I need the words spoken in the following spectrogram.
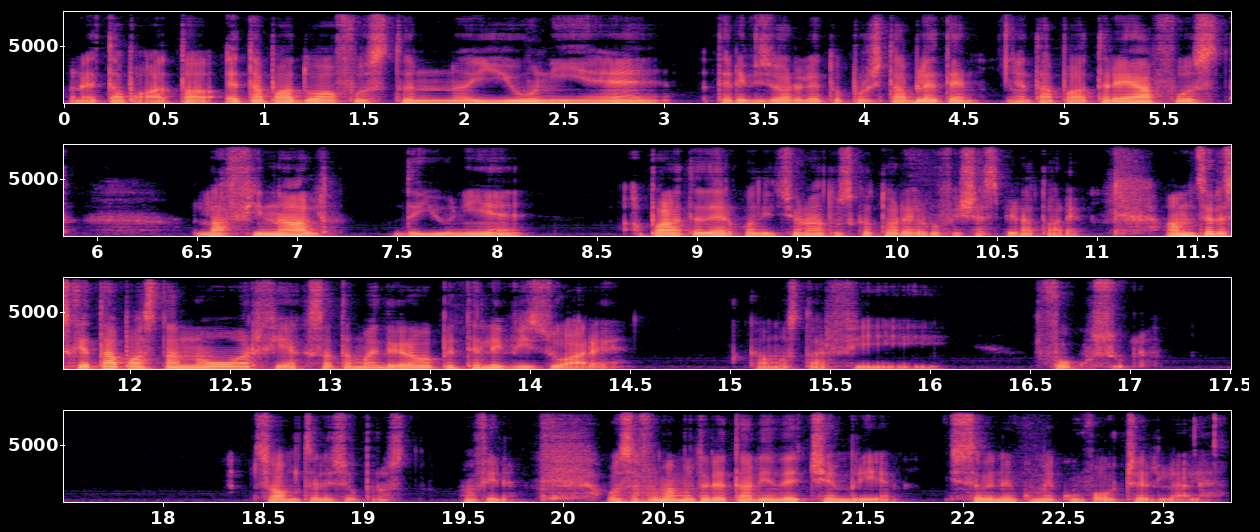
În etapa, etapa a doua a fost în iunie, televizoarele, topuri și tablete. Etapa a treia a fost la final de iunie, aparate de aer condiționat, uscătoare, rufe și aspiratoare. Am înțeles că etapa asta nouă ar fi axată mai degrabă pe televizoare. Cam asta ar fi focusul. Sau am înțeles eu prost. În fine, o să aflăm mai multe detalii în decembrie și să vedem cum e cu voucherele alea.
